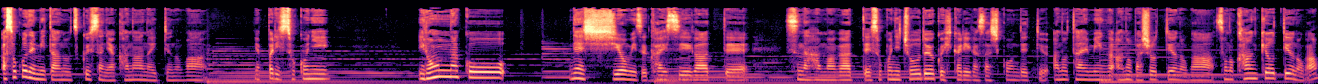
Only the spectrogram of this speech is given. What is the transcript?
あそこで見たあの美しさにはかなわないっていうのはやっぱりそこにいろんなこうね塩水海水があって砂浜があってそこにちょうどよく光が差し込んでっていうあのタイミングあの場所っていうのがその環境っていうのが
